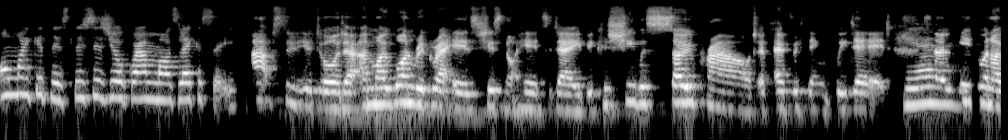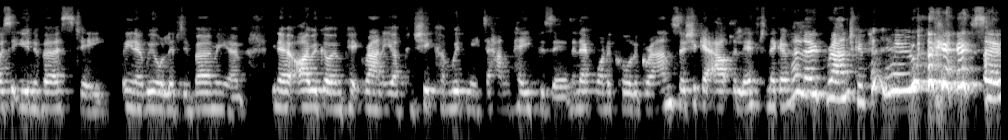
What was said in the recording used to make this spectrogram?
oh my goodness this is your grandma's legacy. Absolutely adored her and my one regret is she's not here today because she was so proud of everything we did. Yeah. so even when i was at university you know we all lived in birmingham you know i would go and pick granny up and she'd come with me to hand papers in and everyone would call her gran. So she'd get out the lift and they go hello gran. She'd go hello. So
